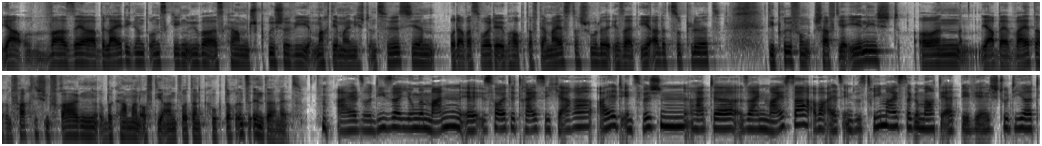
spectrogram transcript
ja, war sehr beleidigend uns gegenüber. Es kamen Sprüche wie, macht ihr mal nicht ins Höschen oder was wollt ihr überhaupt auf der Meisterschule? Ihr seid eh alle zu blöd. Die Prüfung schafft ihr eh nicht. Und ja, bei weiteren fachlichen Fragen bekam man oft die Antwort, dann guckt doch ins Internet. Also dieser junge Mann, er ist heute 30 Jahre alt. Inzwischen hat er seinen Meister, aber als Industriemeister gemacht. Er hat BWL studiert.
